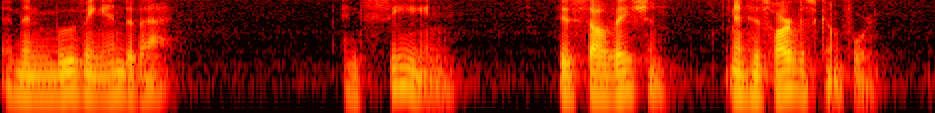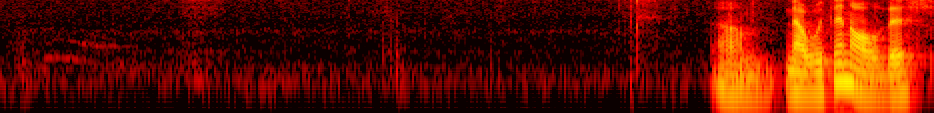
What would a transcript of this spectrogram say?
and then moving into that and seeing his salvation and his harvest come forth. Um, now, within all of this,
